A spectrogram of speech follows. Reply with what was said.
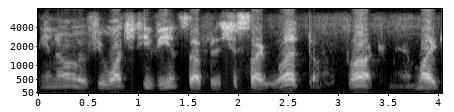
you know, if you watch TV and stuff it's just like what the fuck, man? Like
